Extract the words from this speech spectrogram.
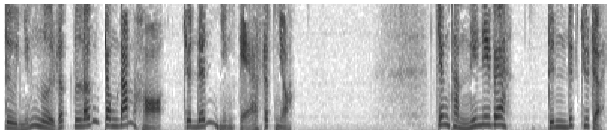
từ những người rất lớn trong đám họ cho đến những kẻ rất nhỏ. Dân thành Ninive tin Đức Chúa Trời.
